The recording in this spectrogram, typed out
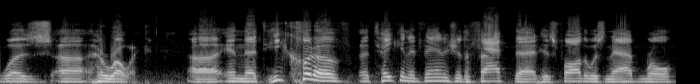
was uh, heroic. Uh, in that he could have uh, taken advantage of the fact that his father was an admiral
